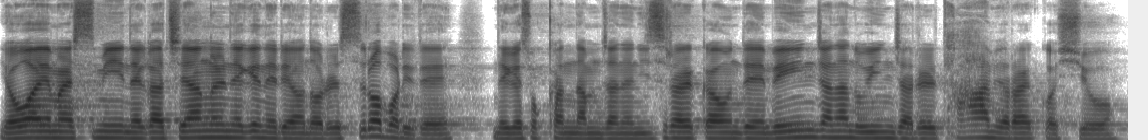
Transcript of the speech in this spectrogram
여호와의 말씀이 내가 재앙을 내게 내려 너를 쓸어버리되 내게 속한 남자는 이스라엘 가운데 매인자나 노인자를 다 멸할 것이요.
